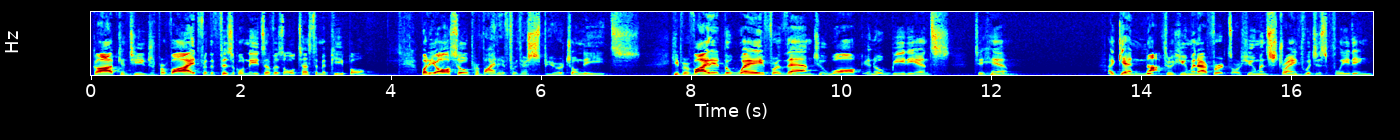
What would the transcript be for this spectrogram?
God continued to provide for the physical needs of his Old Testament people, but he also provided for their spiritual needs. He provided the way for them to walk in obedience to him. Again, not through human efforts or human strength, which is fleeting.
